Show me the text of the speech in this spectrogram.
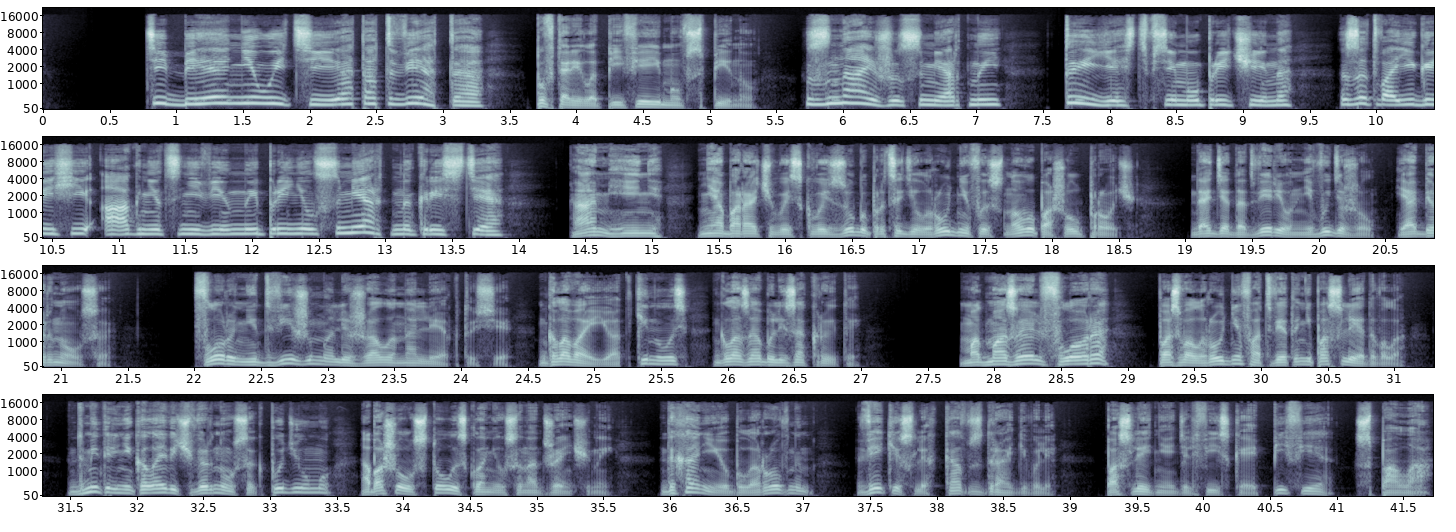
«Тебе не уйти от ответа», — повторила Пифия ему в спину. «Знай же, смертный, ты есть всему причина. За твои грехи агнец невинный принял смерть на кресте». «Аминь», — Не оборачиваясь сквозь зубы, процедил Руднев и снова пошел прочь. Дойдя до двери, он не выдержал и обернулся. Флора недвижимо лежала на лектусе. Голова ее откинулась, глаза были закрыты. «Мадемуазель Флора?» — позвал Руднев, ответа не последовало. Дмитрий Николаевич вернулся к подиуму, обошел стол и склонился над женщиной. Дыхание ее было ровным, веки слегка вздрагивали. Последняя дельфийская пифия спала.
